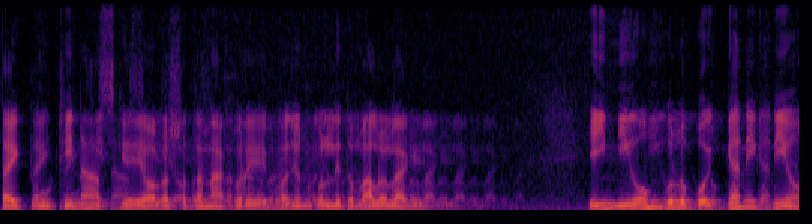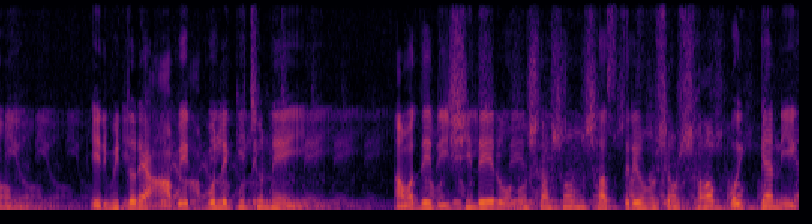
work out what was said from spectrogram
তাই একটু উঠি না আজকে অলসতা না করে ভজন করলে তো ভালো লাগে। এই নিয়মগুলো বৈজ্ঞানিক নিয়ম এর ভিতরে আবেগ বলে কিছু নেই। আমাদের ঋষিদের অনুশাসন, শাস্ত্রের অনুশাসন সব বৈজ্ঞানিক,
